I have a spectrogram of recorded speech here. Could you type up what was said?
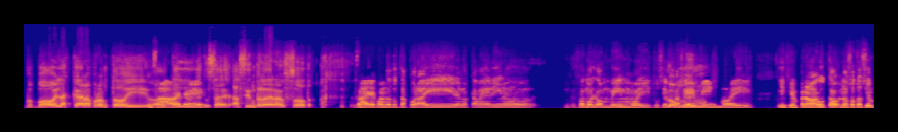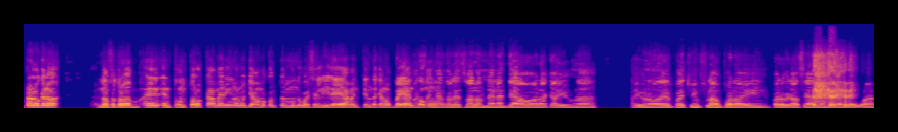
nos vamos a ver las caras pronto y Tú vamos a estar, que- ya tú sabes, haciéndole de nosotros. Sabes que cuando tú estás por ahí en los camerinos, somos los mismos y tú siempre Los has sido el mismo y, y siempre nos ha gustado. Nosotros siempre lo que nos, nosotros en, todos los camerinos nos llevamos con todo el mundo porque esa es la idea, ¿me entiendes? Que nos vean Estamos como... enseñándole eso a los nenes de ahora, que hay una, hay uno de pecho inflado por ahí, pero gracias a Dios en IWA,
